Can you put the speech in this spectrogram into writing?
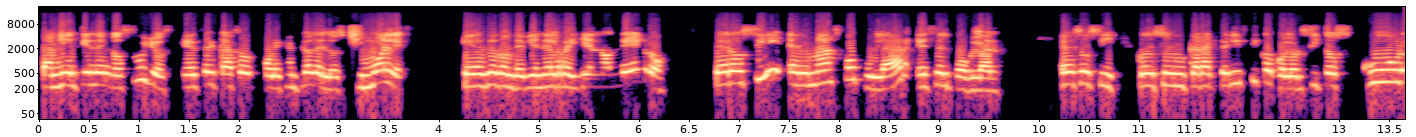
también tienen los suyos, que es el caso, por ejemplo, de los chimoles, que es de donde viene el relleno negro. Pero sí, el más popular es el poblano. Eso sí, con su característico colorcito oscuro,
